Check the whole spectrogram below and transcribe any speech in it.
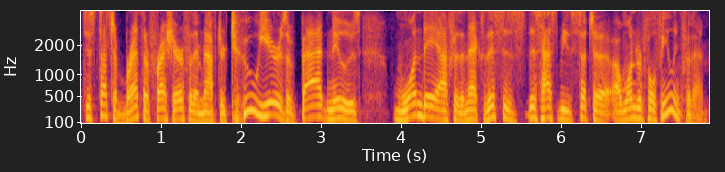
just such a breath of fresh air for them after two years of bad news, one day after the next. This is this has to be such a, a wonderful feeling for them.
